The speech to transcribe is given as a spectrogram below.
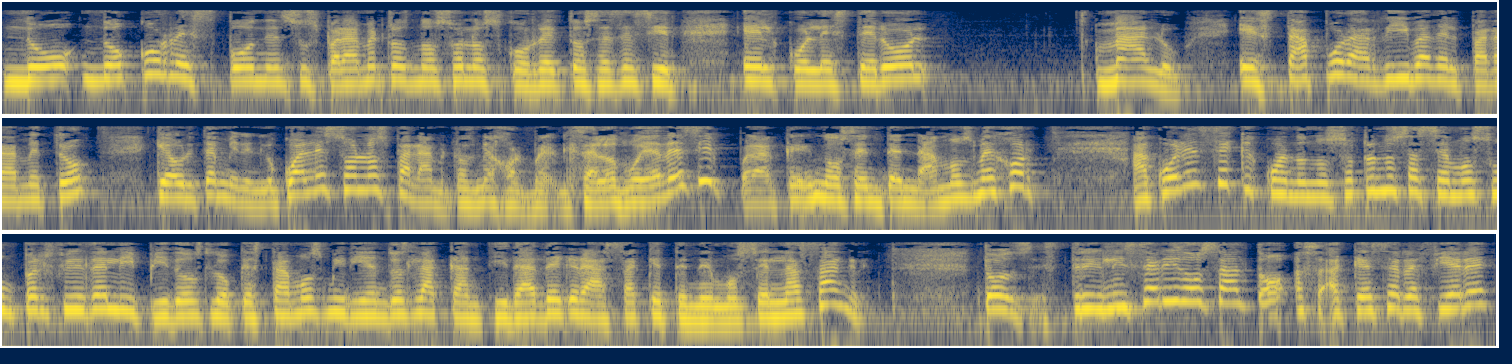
no, no corresponden, sus parámetros no son los correctos, es decir, el colesterol malo, está por arriba del parámetro, que ahorita miren, ¿cuáles son los parámetros? Mejor, se los voy a decir para que nos entendamos mejor. Acuérdense que cuando nosotros nos hacemos un perfil de lípidos, lo que estamos midiendo es la cantidad de grasa que tenemos en la sangre. Entonces, triglicéridos altos, ¿a qué se refiere?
